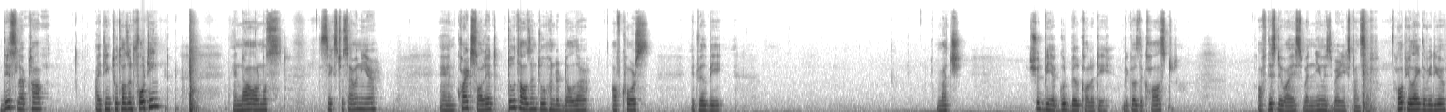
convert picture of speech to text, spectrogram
This laptop I think 2014 and now almost six to seven year. And quite solid $2,200 of course it will be much should be a good build quality because the cost of this device when new is very expensive. Hope you like the video.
